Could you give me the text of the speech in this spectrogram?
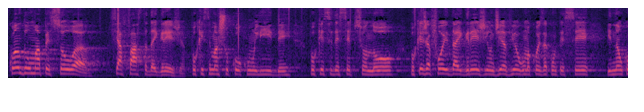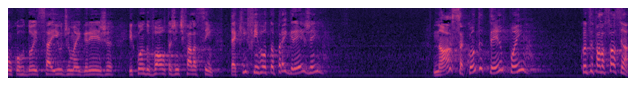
Quando uma pessoa se afasta da igreja porque se machucou com o líder, porque se decepcionou, porque já foi da igreja e um dia viu alguma coisa acontecer e não concordou e saiu de uma igreja, e quando volta a gente fala assim: até que enfim voltou para a igreja, hein? Nossa, quanto tempo, hein? Quando você fala só assim, ó,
